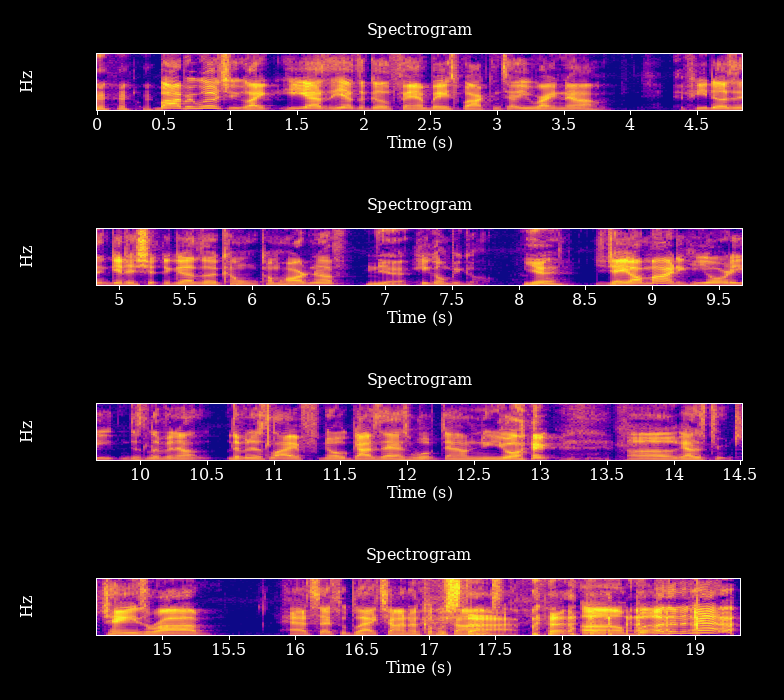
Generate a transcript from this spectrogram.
Bobby you, like he has he has a good fan base, but I can tell you right now, if he doesn't get his shit together, come come hard enough, Yeah. he gonna be gone. Yeah. Jay Almighty, he already just living out living his life. You know, got his ass whooped down in New York, uh, got his chains robbed, had sex with Blac Chyna a couple times. Um, but other than that,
